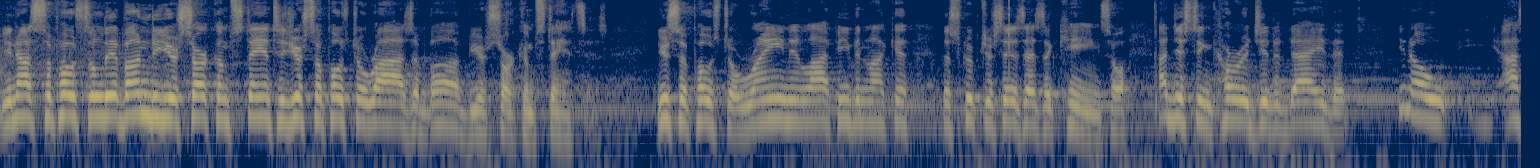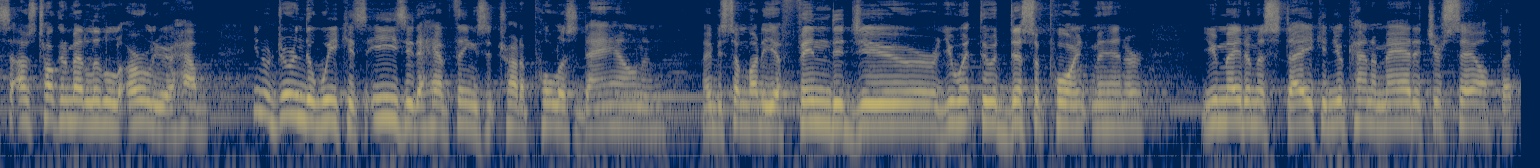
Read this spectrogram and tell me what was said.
You're not supposed to live under your circumstances. You're supposed to rise above your circumstances. You're supposed to reign in life, even like a, the scripture says, as a king. So I just encourage you today that, you know, I, I was talking about a little earlier how, you know, during the week it's easy to have things that try to pull us down and maybe somebody offended you or you went through a disappointment or you made a mistake and you're kind of mad at yourself, but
